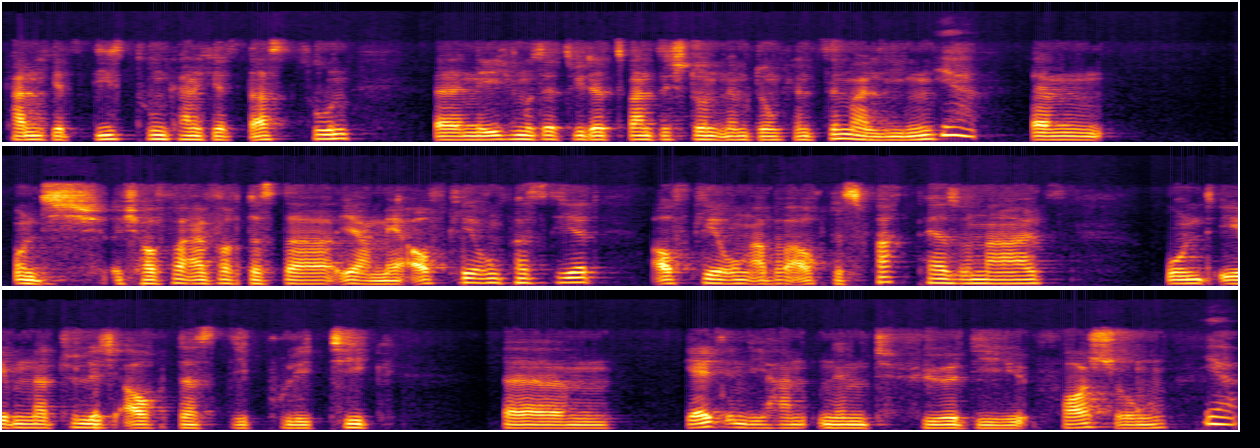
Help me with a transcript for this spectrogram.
kann ich jetzt dies tun, kann ich jetzt das tun? Äh, nee, ich muss jetzt wieder 20 Stunden im dunklen Zimmer liegen. Ja. Ähm, und ich, ich hoffe einfach, dass da ja mehr Aufklärung passiert, Aufklärung aber auch des Fachpersonals und eben natürlich auch, dass die Politik ähm, Geld in die Hand nimmt für die Forschung. Ja.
